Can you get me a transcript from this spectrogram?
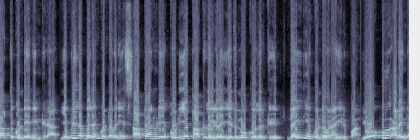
காத்து கொண்டேன் என்கிறார். இவ்வித பலன் கொண்டவனே சாத்தானுடைய கொடிய தாக்குதல்களை எதிர்நோக்குவதற்கு தைரியம் கொண்டவனாய் இருப்பான். யோபு அடைந்த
